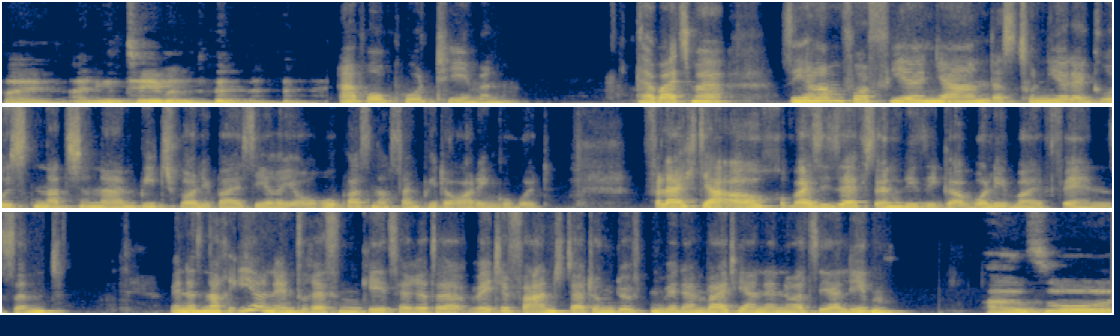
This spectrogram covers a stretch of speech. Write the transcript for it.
bei einigen Themen. Apropos Themen. Herr Weizmeier, Sie haben vor vielen Jahren das Turnier der größten nationalen Beachvolleyball-Serie Europas nach St. Peter-Ording geholt. Vielleicht ja auch, weil Sie selbst ein riesiger Volleyball-Fan sind. Wenn es nach Ihren Interessen geht, Herr Ritter, welche Veranstaltungen dürften wir denn bald hier an der Nordsee erleben? Also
